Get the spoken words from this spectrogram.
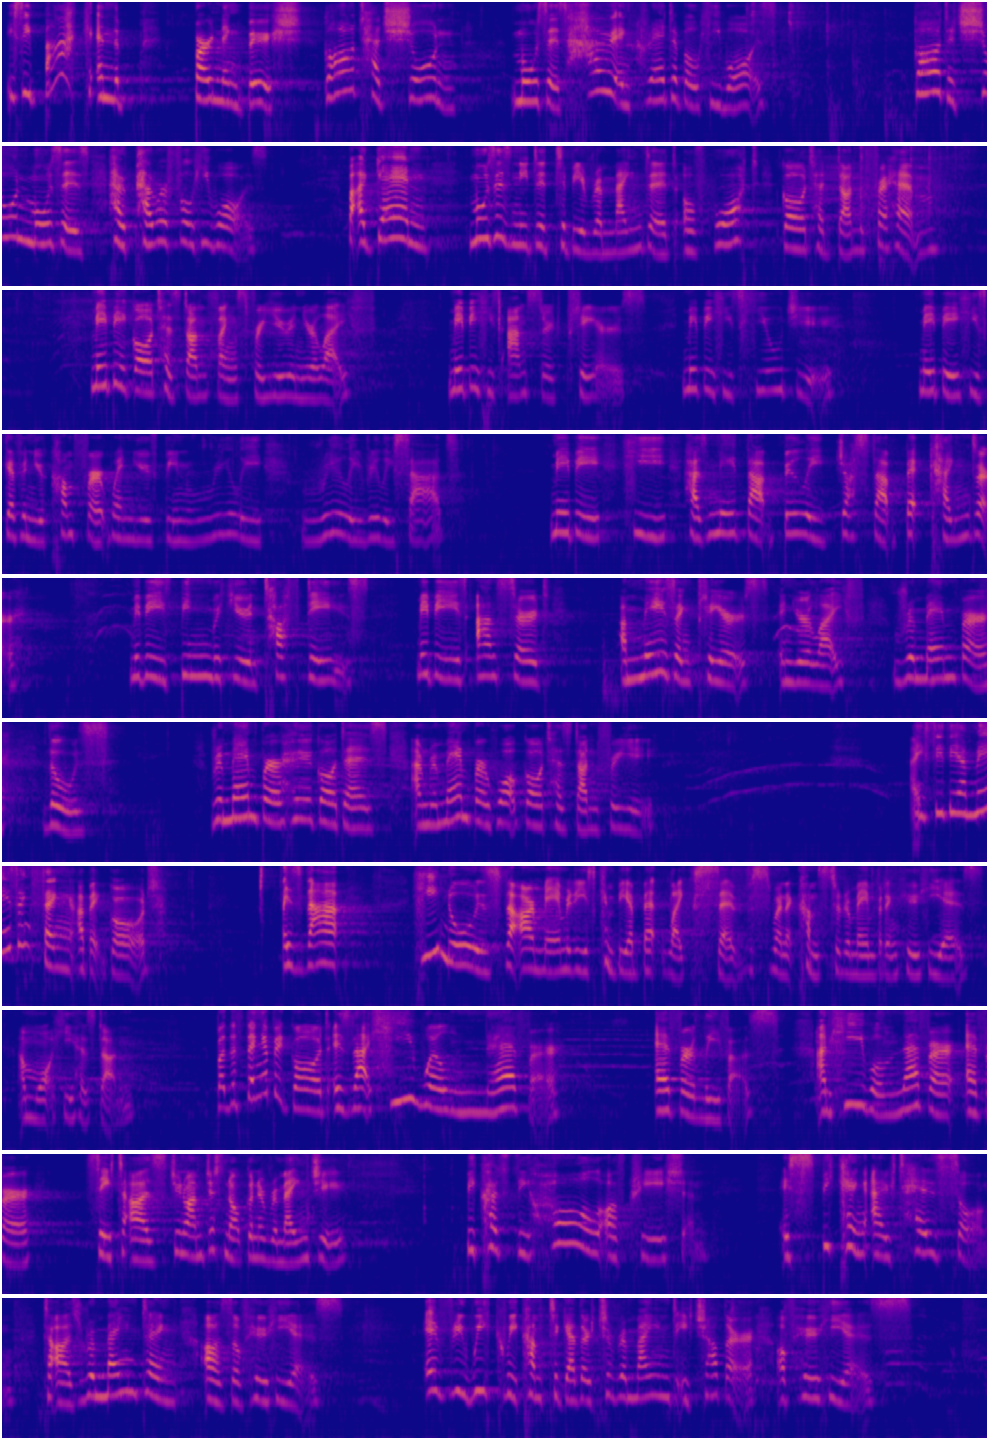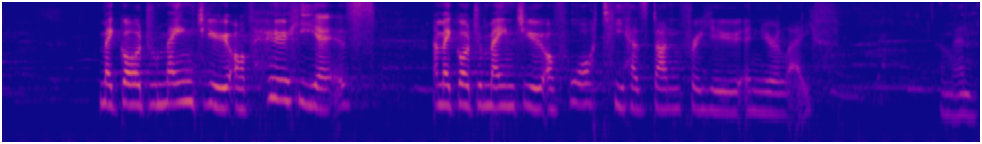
You see, back in the burning bush, God had shown Moses how incredible he was. God had shown Moses how powerful he was. But again, Moses needed to be reminded of what God had done for him. Maybe God has done things for you in your life. Maybe He's answered prayers. Maybe He's healed you. Maybe He's given you comfort when you've been really, really, really sad. Maybe He has made that bully just that bit kinder. Maybe He's been with you in tough days. Maybe He's answered amazing prayers in your life. Remember those. Remember who God is and remember what God has done for you. I see the amazing thing about God is that He knows that our memories can be a bit like sieves when it comes to remembering who He is and what He has done. But the thing about God is that He will never, ever leave us. And He will never, ever say to us, Do you know, I'm just not going to remind you. Because the whole of creation is speaking out His song to us, reminding us of who He is. Every week we come together to remind each other of who He is. May God remind you of who He is, and may God remind you of what He has done for you in your life. Amen.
